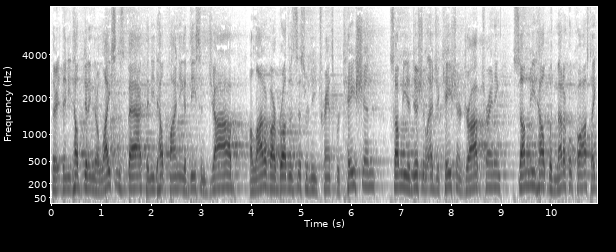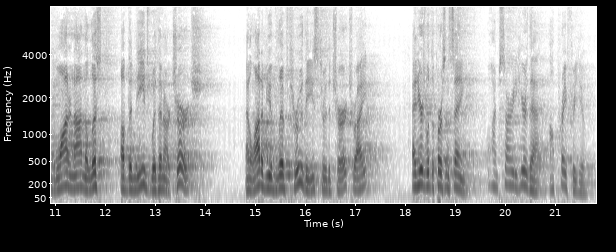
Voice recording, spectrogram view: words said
they need help getting their license back. They need help finding a decent job. A lot of our brothers and sisters need transportation. Some need additional education or job training. Some need help with medical costs. I go on and on the list of the needs within our church. And a lot of you have lived through these through the church, right? And here's what the person's saying Oh, I'm sorry to hear that. I'll pray for you.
